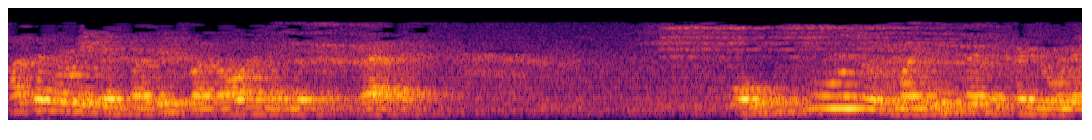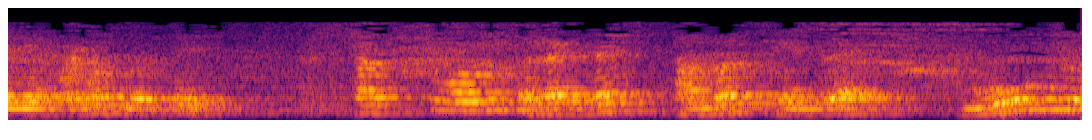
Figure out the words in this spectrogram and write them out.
அதனுடைய பதில் பகவான் என்ன சொல்ற ஒவ்வொரு மனிதர்களுடைய மனம் வந்து சத்துவம் ரஜ தமஸ் என்ற மூன்று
